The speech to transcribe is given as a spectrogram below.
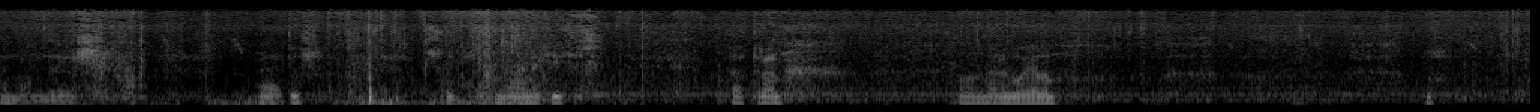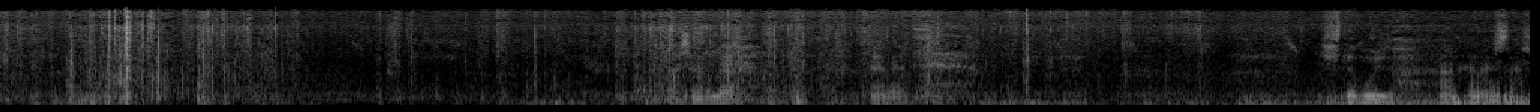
Tamamdır. Ha dur. Nane kekik. Katran. Onları koyalım. Başarılı. Evet. İşte buydu arkadaşlar.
